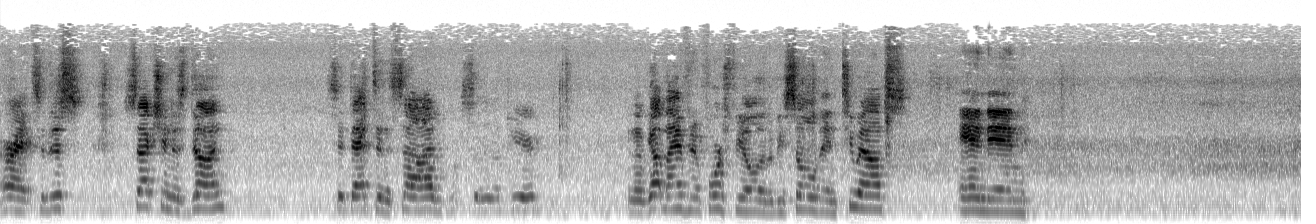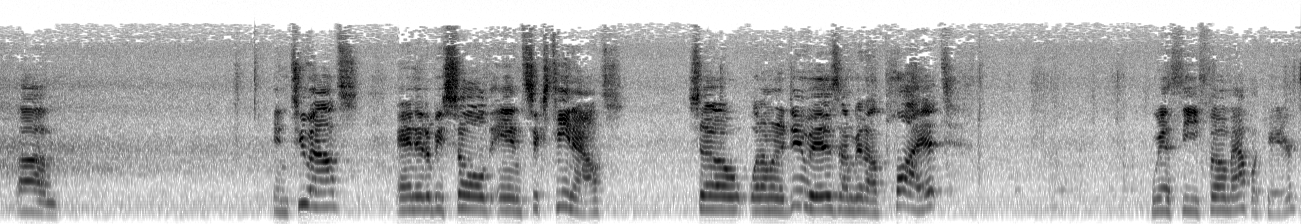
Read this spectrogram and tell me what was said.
Alright, so this section is done. Set that to the side. Set it up here. And I've got my infinite force field. It'll be sold in two ounce and in um, in 2 ounce and it'll be sold in 16 ounce. So what I'm going to do is I'm going to apply it with the foam applicator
